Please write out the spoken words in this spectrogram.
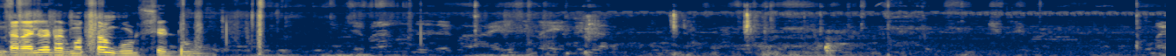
అంతా రైల్వే ట్రాక్ మొత్తం గూడ్స్ షెడ్ మన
